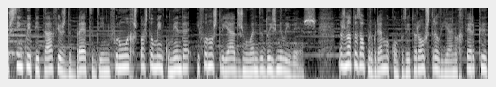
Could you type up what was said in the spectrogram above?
Os cinco epitáfios de Brett Dean foram a resposta a uma encomenda e foram estreados no ano de 2010. Nas notas ao programa, o compositor australiano refere que,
